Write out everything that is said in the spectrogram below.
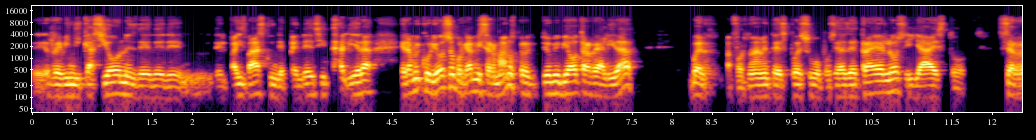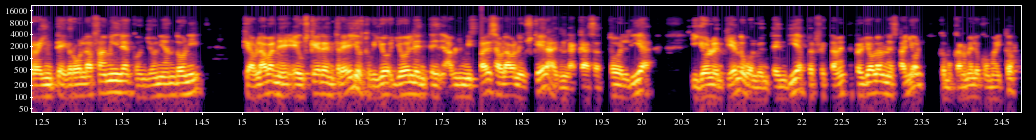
eh, reivindicaciones de, del País Vasco, independencia y tal. Y era, era muy curioso porque eran mis hermanos, pero yo vivía otra realidad. Bueno, afortunadamente después hubo posibilidades de traerlos y ya esto se reintegró la familia con Johnny Andoni, que hablaban e-, euskera entre ellos, porque yo, yo mis padres hablaban euskera en la casa todo el día y yo lo entiendo o lo entendía perfectamente, pero yo hablaba en español, como Carmelo, como Aitor,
